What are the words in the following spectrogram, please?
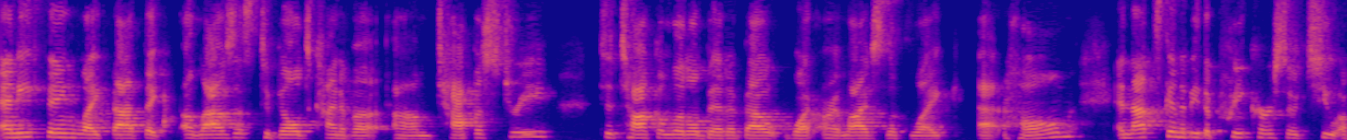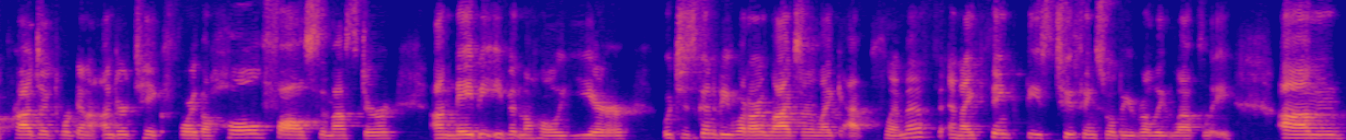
anything like that that allows us to build kind of a um, tapestry to talk a little bit about what our lives look like at home. And that's gonna be the precursor to a project we're gonna undertake for the whole fall semester, um, maybe even the whole year, which is gonna be what our lives are like at Plymouth. And I think these two things will be really lovely. Um,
